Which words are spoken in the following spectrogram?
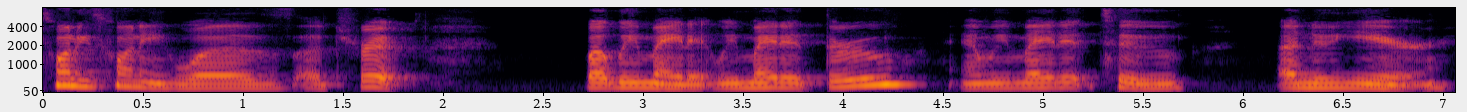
2020 was a trip, but we made it. We made it through and we made it to a new year.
